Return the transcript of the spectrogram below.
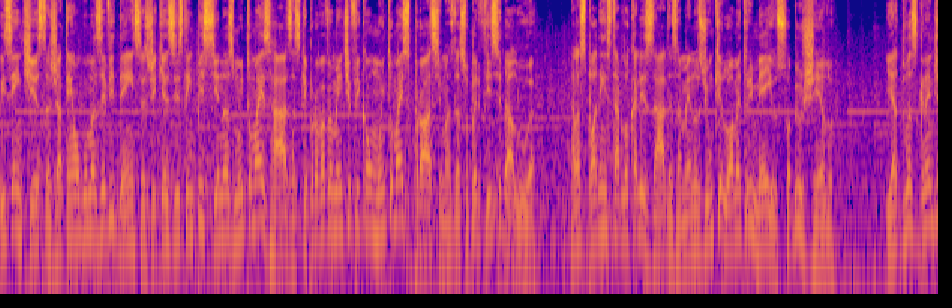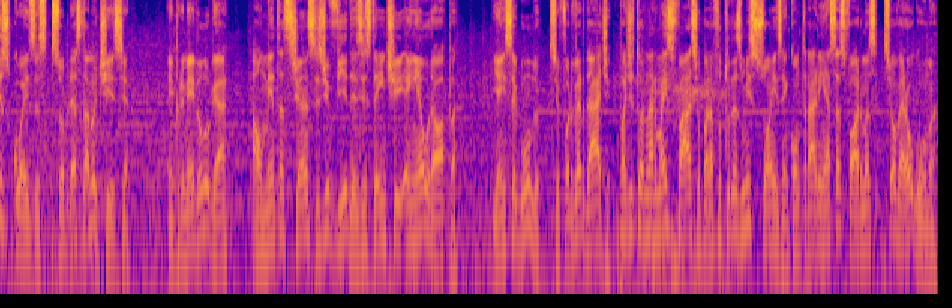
os cientistas já têm algumas evidências de que existem piscinas muito mais rasas que provavelmente ficam muito mais próximas da superfície da Lua. Elas podem estar localizadas a menos de um quilômetro e meio sob o gelo. E há duas grandes coisas sobre esta notícia. Em primeiro lugar, aumenta as chances de vida existente em Europa. E em segundo, se for verdade, pode tornar mais fácil para futuras missões encontrarem essas formas, se houver alguma.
